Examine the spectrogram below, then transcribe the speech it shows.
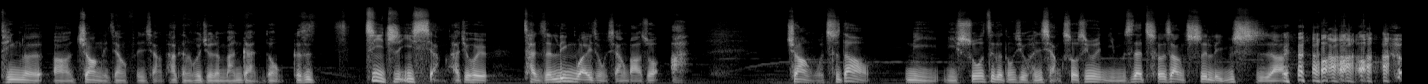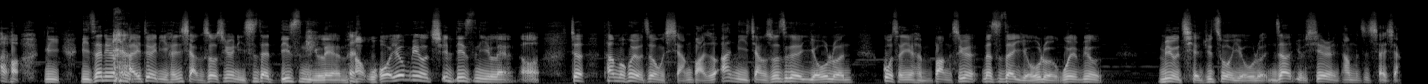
听了啊，John 你这样分享，他可能会觉得蛮感动，可是记之一想，他就会产生另外一种想法，说啊，John，我知道。你你说这个东西我很享受，是因为你们是在车上吃零食啊？你你在那边排队，你很享受，是因为你是在 Disneyland 啊？我又没有去 Disneyland 哦，就他们会有这种想法，说啊，你讲说这个游轮过程也很棒，是因为那是在游轮，我也没有没有钱去坐游轮。你知道有些人他们是在想，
